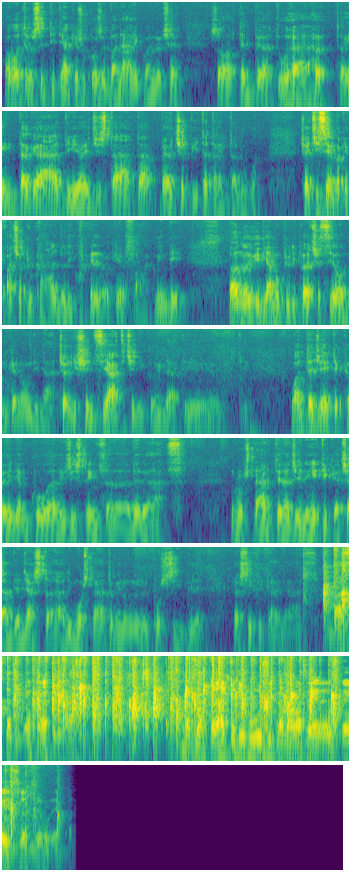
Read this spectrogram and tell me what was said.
a volte lo sentite anche su cose banali, quando c'è so, temperatura 30 gradi registrata, percepita 32. Cioè ci sembra che faccia più caldo di quello che fa. Quindi, però noi viviamo più di percezioni che non di dati. Cioè gli scienziati ci dicono i dati. Quanta gente crede ancora all'esistenza delle razze? nonostante la genetica ci abbia già dimostrato che non è possibile classificare razze. Basta? abbiamo parlato di musica, ma va bene lo stesso.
